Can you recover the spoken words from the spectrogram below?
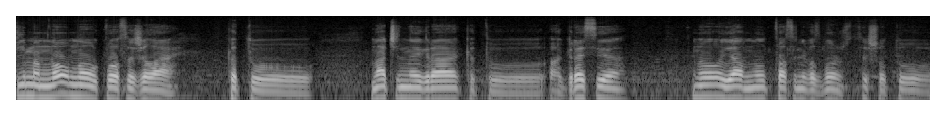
Има много, много какво се желае. Като начин на игра, като агресия. Но явно това са невъзможности, защото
